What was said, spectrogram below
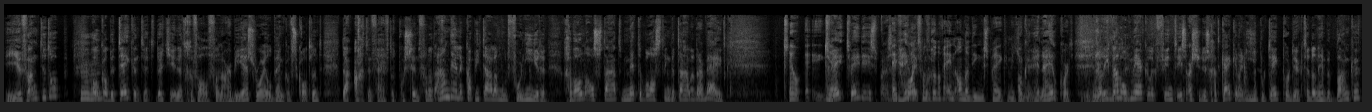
Je vangt het op. Ook al betekent het dat je in het geval van RBS, Royal Bank of Scotland... daar 58% van het aandelenkapitaal aan moet fournieren. Gewoon als staat met de belastingbetaler daarbij. Heel, eh, Twee, ja. Tweede is... maar heel kort, even want ik wil nog één ander ding bespreken met je. Oké, nou heel kort. Wat ik wel opmerkelijk vind is als je dus gaat kijken naar die hypotheekproducten... dan hebben banken,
